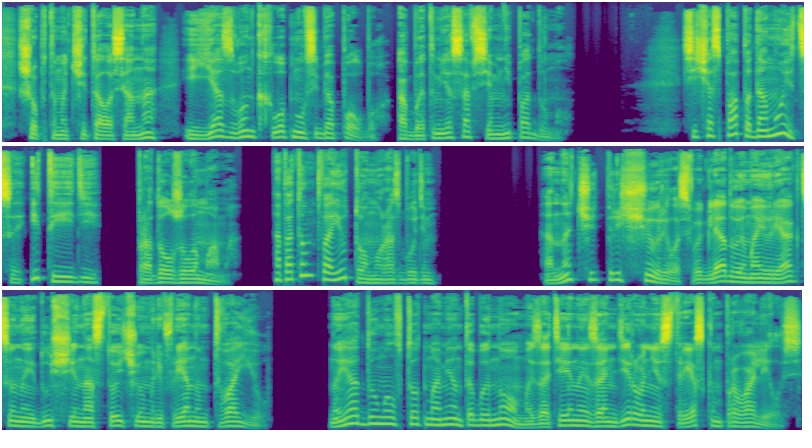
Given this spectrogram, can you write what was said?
— шепотом отчиталась она, и я звонко хлопнул себя по лбу. Об этом я совсем не подумал. «Сейчас папа домоется, и ты иди», — продолжила мама. «А потом твою Тому разбудим». Она чуть прищурилась, выглядывая мою реакцию на идущие настойчивым рефреном «твою». Но я думал в тот момент об ином, и затеянное зондирование с треском провалилось.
